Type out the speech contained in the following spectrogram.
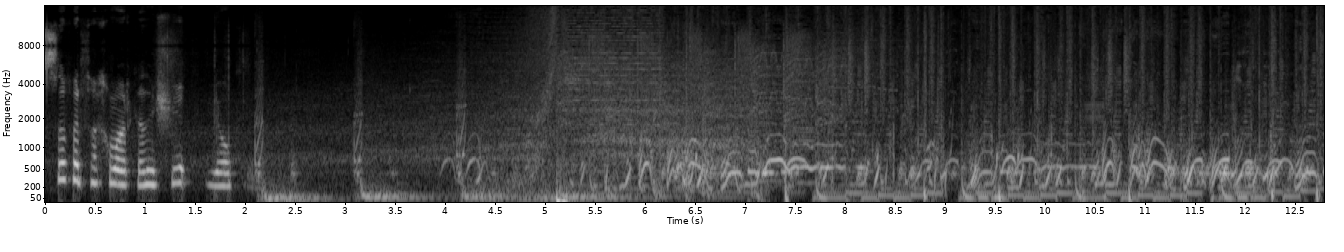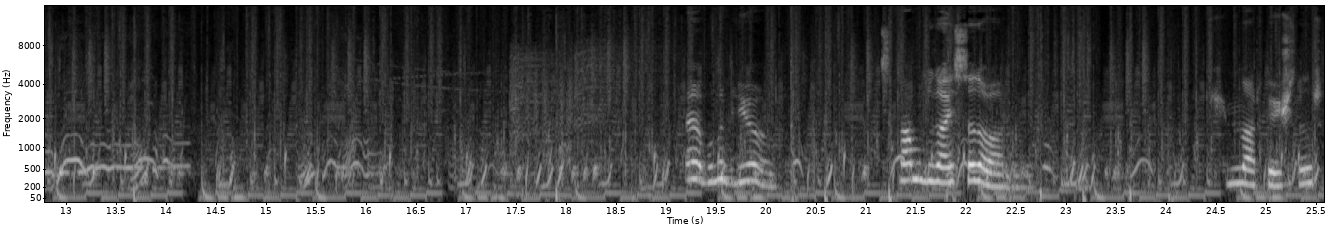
Sıfır takım arkadaşı yok. He bunu biliyorum. İstanbul Guys'ta da var bu. Şimdi arkadaşlar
